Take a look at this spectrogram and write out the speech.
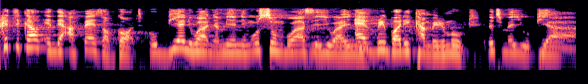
critical in the affairs of God. obiara ni hɔ a nyame anim wosom bo ase yɛyi wɔ ayi Everybody can be removed. yɛbɛtumi ayi obiara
